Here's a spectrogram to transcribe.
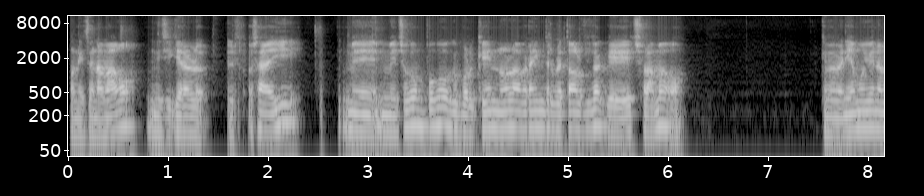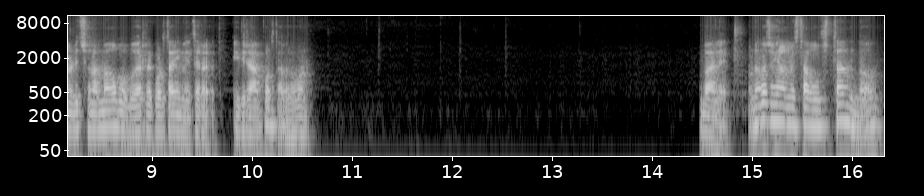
Cuando hizo un amago, ni siquiera lo... O sea, ahí me, me, choca un poco que por qué no lo habrá interpretado el FIFA que he hecho el amago. Que me venía muy bien haber hecho el amago para poder recortar y meter y tirar la puerta, pero bueno. Vale, una cosa que no me está gustando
